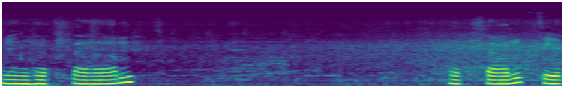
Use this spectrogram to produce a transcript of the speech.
หนึ่งหกสาม หกสามเจ็ด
